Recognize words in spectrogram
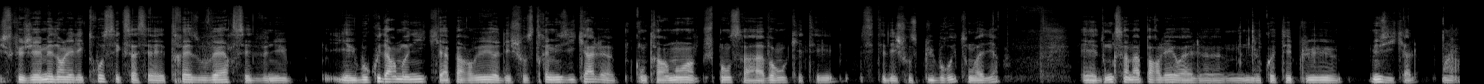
ce que j'ai aimé dans l'électro, c'est que ça s'est très ouvert, c'est devenu il y a eu beaucoup d'harmonie qui a apparu, des choses très musicales, contrairement, je pense, à avant, qui était, c'était des choses plus brutes, on va dire. Et donc, ça m'a parlé, ouais, le, le côté plus musical. Voilà.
